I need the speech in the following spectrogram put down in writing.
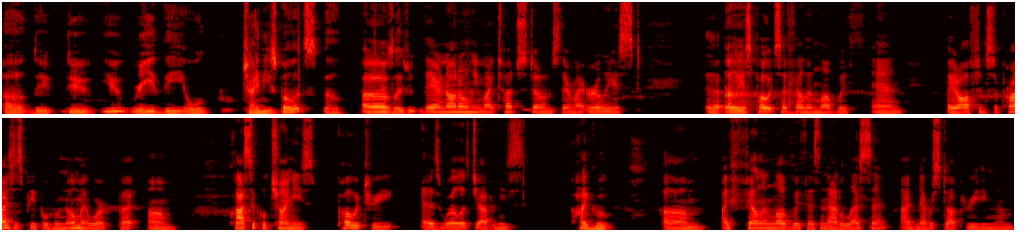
Uh, do do you read the old Chinese poets? Uh, translation. they're not only my touchstones; they're my earliest, uh, earliest poets I fell in love with, and it often surprises people who know my work. But um, classical Chinese poetry, as well as Japanese haiku, um, I fell in love with as an adolescent. I've never stopped reading them.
